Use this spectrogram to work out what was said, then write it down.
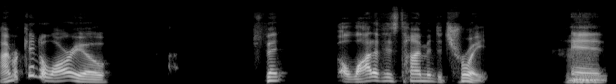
Jeimer Candelario spent a lot of his time in Detroit. Mm-hmm. And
